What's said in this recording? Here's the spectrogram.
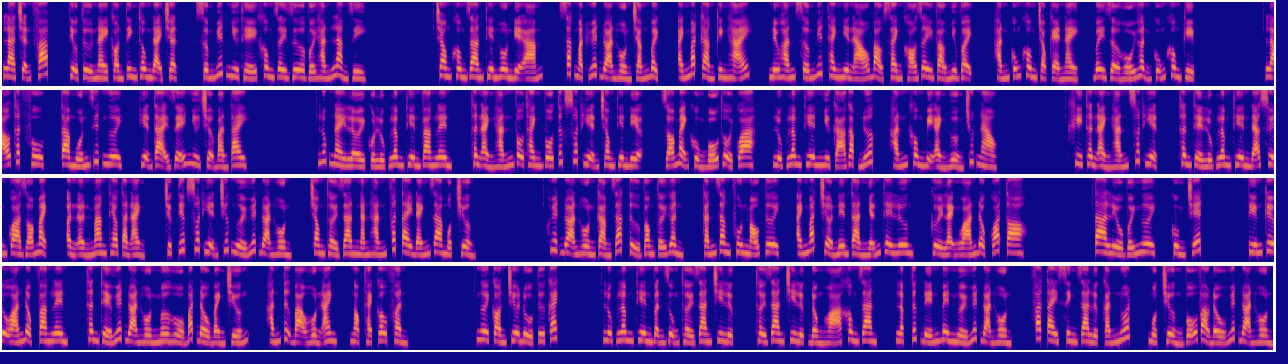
Là trận pháp, tiểu tử này còn tinh thông đại trận, sớm biết như thế không dây dưa với hắn làm gì. Trong không gian thiên hôn địa ám, sắc mặt huyết đoạn hồn trắng bệch, ánh mắt càng kinh hãi, nếu hắn sớm biết thanh niên áo bảo xanh khó dây vào như vậy, hắn cũng không chọc kẻ này, bây giờ hối hận cũng không kịp. Lão thất phu, ta muốn giết ngươi, hiện tại dễ như trở bàn tay. Lúc này lời của Lục Lâm Thiên vang lên, thân ảnh hắn vô thanh vô tức xuất hiện trong thiên địa, gió mạnh khủng bố thổi qua, Lục Lâm Thiên như cá gặp nước, hắn không bị ảnh hưởng chút nào. Khi thân ảnh hắn xuất hiện, thân thể Lục Lâm Thiên đã xuyên qua gió mạnh, ẩn ẩn mang theo tàn ảnh, trực tiếp xuất hiện trước người huyết đoạn hồn, trong thời gian ngắn hắn phất tay đánh ra một trường. Huyết đoạn hồn cảm giác tử vong tới gần, cắn răng phun máu tươi, ánh mắt trở nên tàn nhẫn thê lương, cười lạnh oán độc quát to. Ta liều với ngươi, cùng chết. Tiếng kêu oán độc vang lên, thân thể huyết đoạn hồn mơ hồ bắt đầu bành trướng, hắn tự bạo hồn anh, Ngọc Thạch câu phần. Ngươi còn chưa đủ tư cách. Lục Lâm Thiên vận dụng thời gian chi lực, thời gian chi lực đồng hóa không gian, lập tức đến bên người huyết đoạn hồn, phát tay sinh ra lực cắn nuốt, một trường vỗ vào đầu huyết đoạn hồn.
